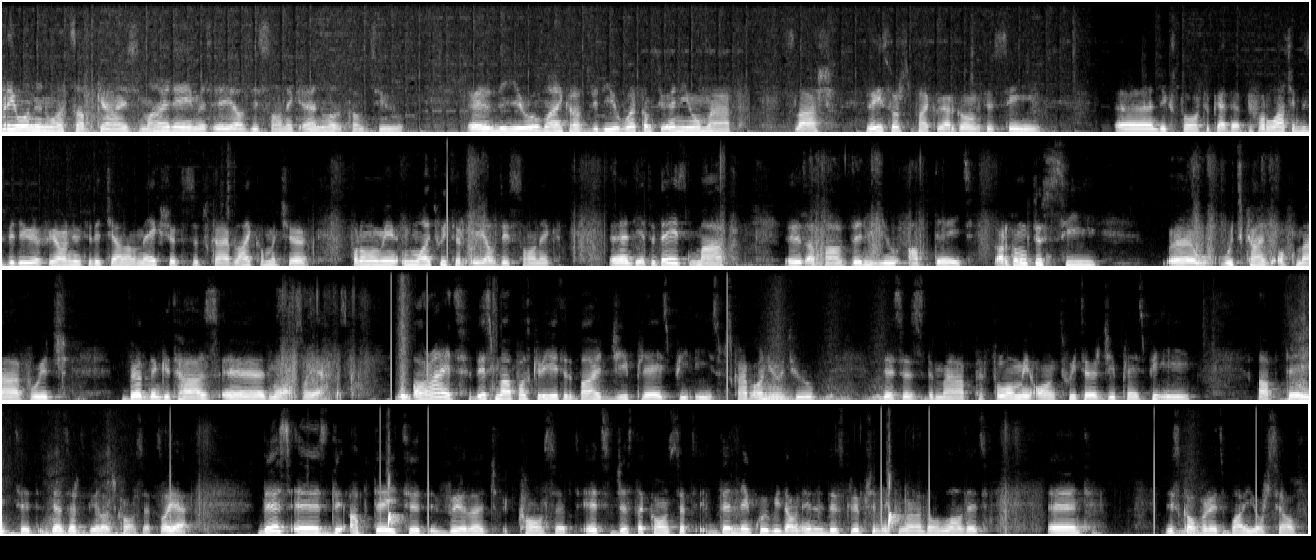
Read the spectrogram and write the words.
everyone and what's up guys, my name is ALG Sonic and welcome to a new Minecraft video. Welcome to a new map slash resource pack we are going to see and explore together. Before watching this video, if you are new to the channel, make sure to subscribe, like, comment, share, follow me on my Twitter ALG Sonic. And yeah, today's map is about the new update. We are going to see uh, which kind of map, which building it has and more so yeah let's go alright this map was created by JPlaysPE subscribe on youtube. This is the map. Follow me on twitter JPlaysPE updated desert village concept. So yeah. This is the updated village concept. It's just a concept. The link will be down in the description if you want to download it and discover it by yourself.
